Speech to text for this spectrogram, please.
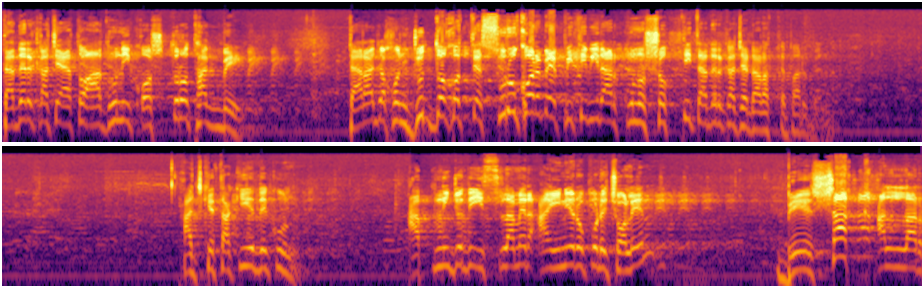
তাদের কাছে এত আধুনিক অস্ত্র থাকবে। তারা যখন যুদ্ধ করতে শুরু করবে, পৃথিবীর আর কোনো শক্তি তাদের কাছে দাঁড়াতে পারবে না। আজকে তাকিয়ে দেখুন, আপনি যদি ইসলামের আইনের ওপরে চলেন, বেশাক আল্লাহর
